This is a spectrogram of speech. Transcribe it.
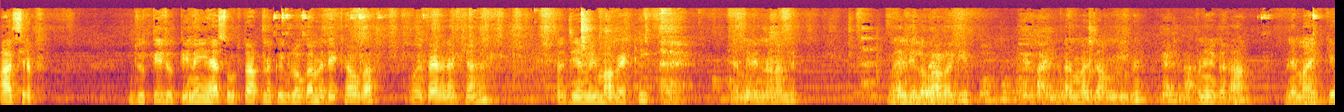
आज सिर्फ़ जूती जूती नहीं है सूट तो आपने कई लोगों में देखा होगा वही पहन रखा है। और जी मेरी माँ बैठी है मेरे ननंद। मेहंदी लगावेगी और मैं जाऊँगी भी अपने घर अपने मायके।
